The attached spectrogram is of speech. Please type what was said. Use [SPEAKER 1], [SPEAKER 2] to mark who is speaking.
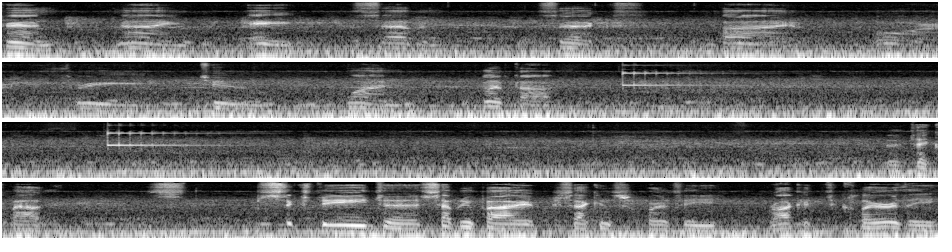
[SPEAKER 1] 10, 9, 8, 7, 6, 5, 4, 3, 2, 1. Liftoff. It'll take about 60 to 75 seconds for the rocket to clear the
